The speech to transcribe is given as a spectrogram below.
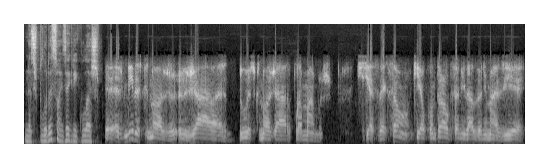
nas explorações agrícolas. As medidas que nós já, duas que nós já reclamamos, que essa é secção, que é o controle de sanidade dos animais e é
